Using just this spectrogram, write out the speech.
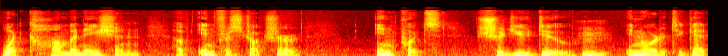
what combination of infrastructure inputs should you do in order to get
